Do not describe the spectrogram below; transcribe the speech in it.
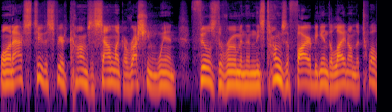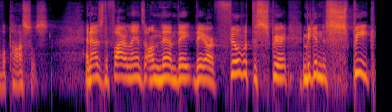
Well, in Acts 2, the Spirit comes, a sound like a rushing wind fills the room, and then these tongues of fire begin to light on the 12 apostles. And as the fire lands on them, they, they are filled with the Spirit and begin to speak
